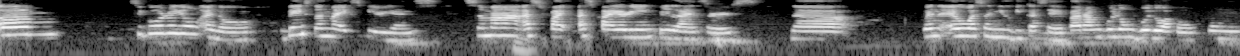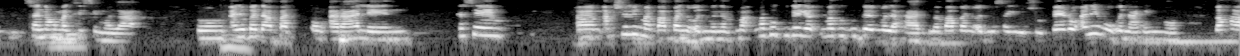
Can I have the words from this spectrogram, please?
Um, siguro yung ano, based on my experience, sa mga aspi- aspiring freelancers na when I was a newbie kasi, parang gulong-gulo ako kung saan ako magsisimula. Kung ano ba dapat kong aralin. Kasi um, actually mapapanood mo na, ma- magugugol, magugugol mo lahat, mapapanood mo sa YouTube. Pero ano yung uunahin mo? Baka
